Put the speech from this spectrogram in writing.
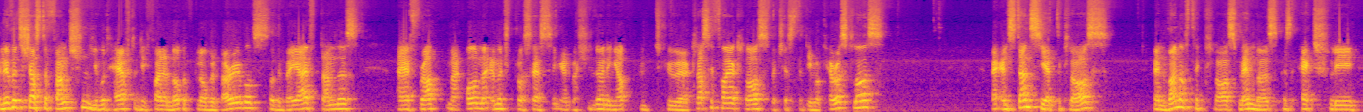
And if it's just a function, you would have to define a lot of global variables. So the way I've done this, I have wrapped my, all my image processing and machine learning up into a classifier class, which is the Demokeras class. I instantiate the class, and one of the class members is actually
